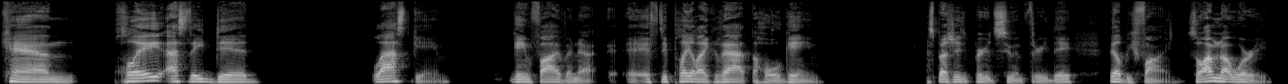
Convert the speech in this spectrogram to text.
can play as they did last game, game five, and uh, if they play like that the whole game, especially periods two and three, they they'll be fine. So I'm not worried.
